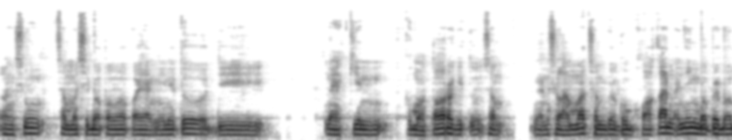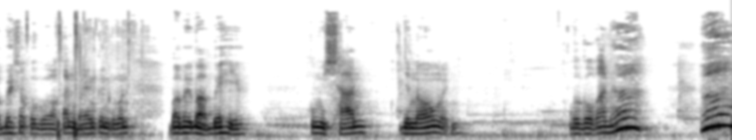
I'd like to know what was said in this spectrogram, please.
langsung sama si bapak-bapak yang ini tuh di naikin ke motor gitu sam dengan selamat sambil gogoakan anjing babe babe sok gogoakan bayangkan ke mana babe babe ya kumisan jenong. Gogokan hah? Hah?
